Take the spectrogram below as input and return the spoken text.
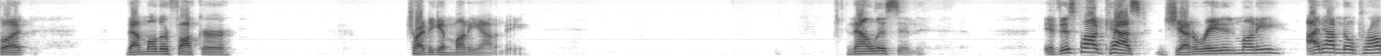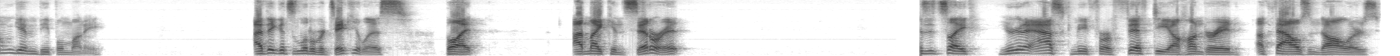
But that motherfucker tried to get money out of me. Now, listen, if this podcast generated money, I'd have no problem giving people money. I think it's a little ridiculous, but I might consider it. Because it's like, you're going to ask me for 50, 100, $1,000.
